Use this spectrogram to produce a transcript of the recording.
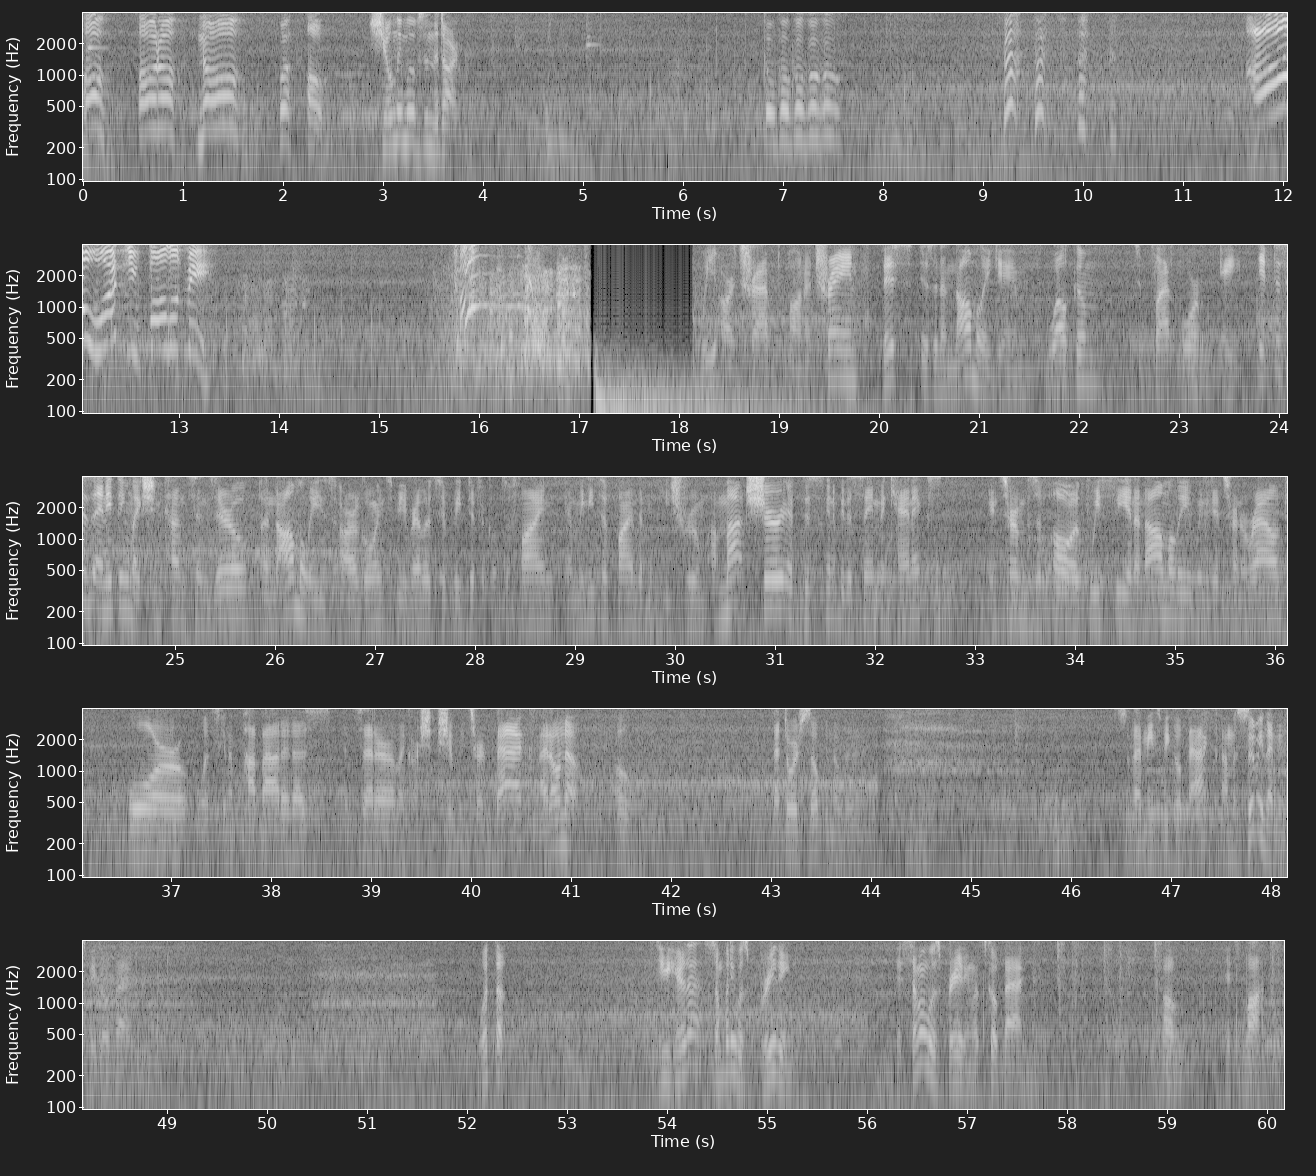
Oh! Oh no! No! Oh, she only moves in the dark. Go, go, go, go, go. Oh, what? You followed me! We are trapped on a train. This is an anomaly game. Welcome to Platform 8. If this is anything like Shinkansen Zero, anomalies are going to be relatively difficult to find, and we need to find them in each room. I'm not sure if this is going to be the same mechanics in terms of, oh, if we see an anomaly, we need to turn around, or what's going to pop out at us, etc. Like, or sh should we turn back? I don't know. Oh, that door just opened over there. So that means we go back? I'm assuming that means we go back. What the? Do you hear that? Somebody was breathing. If someone was breathing, let's go back. Oh, it's locked.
